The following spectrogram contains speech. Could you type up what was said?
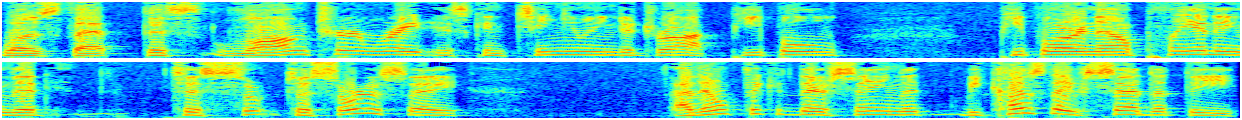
was that this long term rate is continuing to drop. People people are now planning that to to sort of say I don't think they're saying that because they've said that the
